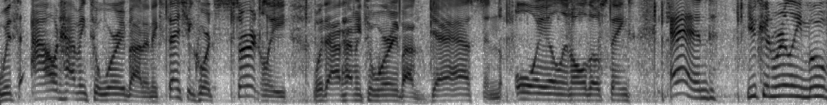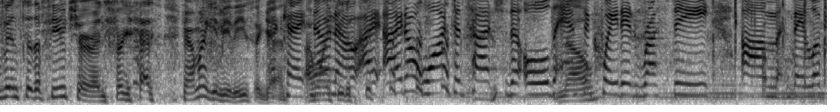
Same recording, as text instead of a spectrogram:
without having to worry about an extension cord, certainly without having to worry about gas and oil and all those things. And you can really move into the future and forget. Here, I'm going to give you these again. Okay, I no, want you no, I, I don't want to touch the old, No? antiquated, rusty. Um, they look.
